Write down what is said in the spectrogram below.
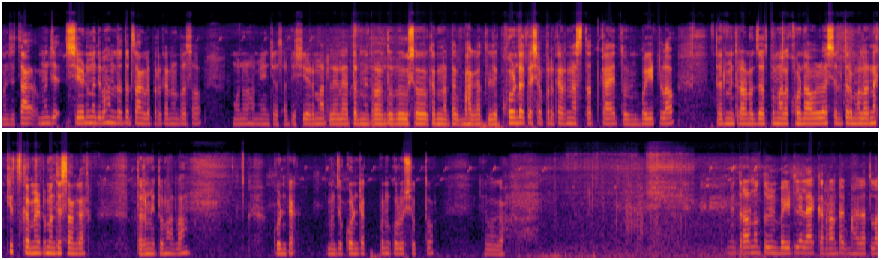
म्हणजे चा म्हणजे शेडमध्ये बांधलं तर चांगल्या प्रकारे बसावं. म्हणून आम्ही यांच्यासाठी शेड मारलेला आहे. तर मित्रांनो तो बघू शकतो कर्नाटक भागातले खोंड कशा प्रकारे असतात काय तुम्ही बघितला. तर मित्रांनो जर तुम्हाला खोंड आवडलं असेल तर मला नक्कीच कमेंटमध्ये सांगा. तर मी तुम्हाला कॉन्टॅक्ट म्हणजे कॉन्टॅक्ट पण करू शकतो. हे बघा. मित्रांनो तुम्ही बघितलेला आहे कर्नाटक भागातला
